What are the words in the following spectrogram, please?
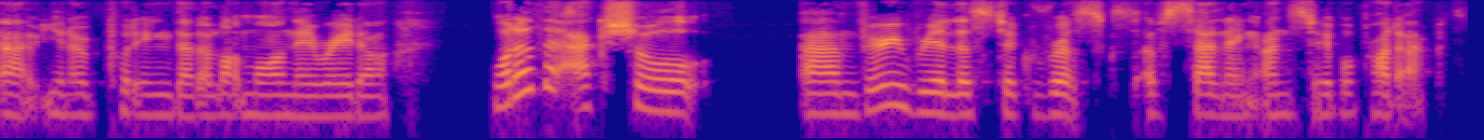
uh, you know, putting that a lot more on their radar. What are the actual, um, very realistic risks of selling unstable products?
